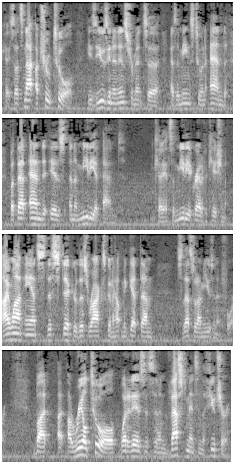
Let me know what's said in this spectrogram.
Okay, so it's not a true tool. He's using an instrument to as a means to an end, but that end is an immediate end. Okay, it's immediate gratification. I want ants. This stick or this rock is going to help me get them, so that's what I'm using it for. But a, a, real tool, what it is, is an investment in the future.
